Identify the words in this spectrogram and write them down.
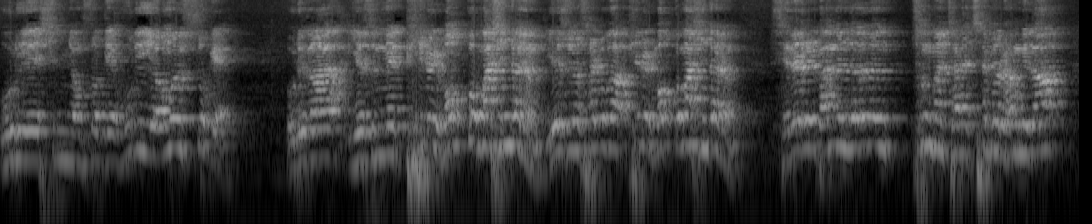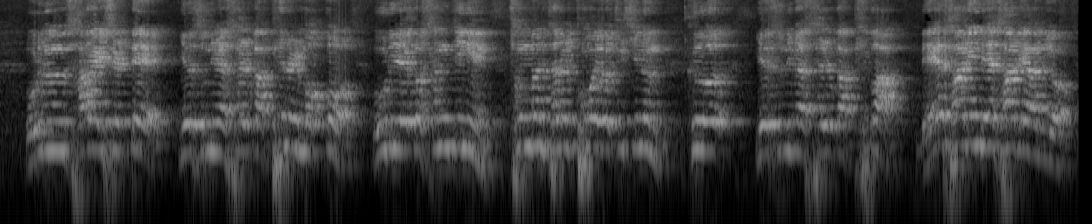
우리의 심령 속에 우리 영혼 속에 우리가 예수님의 피를 먹고 마신 자는 예수님의 살과 피를 먹고 마신 자는 세례를 받는 자들은 성만찬에 참여를 합니다. 우리는 살아있을 때 예수님의 살과 피를 먹고 우리의 그 상징인 성만찬을 통하여 주시는 그 예수님의 살과 피가 내 살이 내 살이 아니요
